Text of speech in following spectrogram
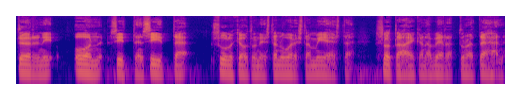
Törni on sitten siitä sulkeutuneesta nuoresta miehestä sota-aikana verrattuna tähän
